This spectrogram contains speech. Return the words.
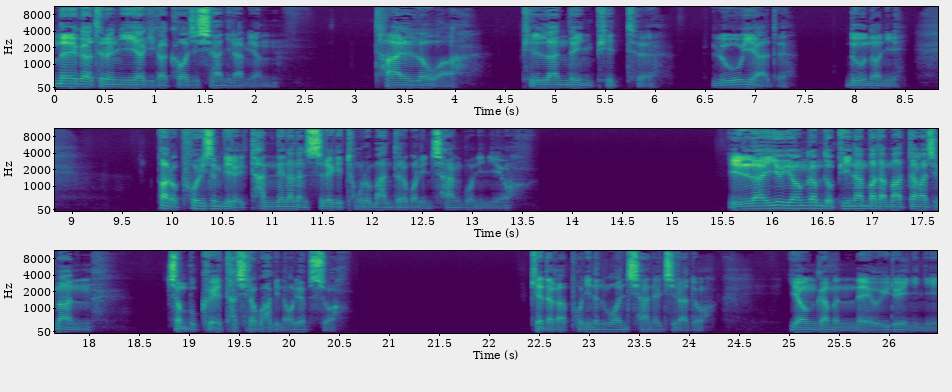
내가 들은 이야기가 거짓이 아니라면 탈로와 핀란드인 피트, 루이아드, 누넌이 바로 포이즌비를 단내나는 쓰레기통으로 만들어버린 장본인이요. 일라이유 영감도 비난받아 마땅하지만 전부 그의 탓이라고 하긴 어렵소. 게다가 본인은 원치 않을지라도 영감은 내 의뢰인이니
